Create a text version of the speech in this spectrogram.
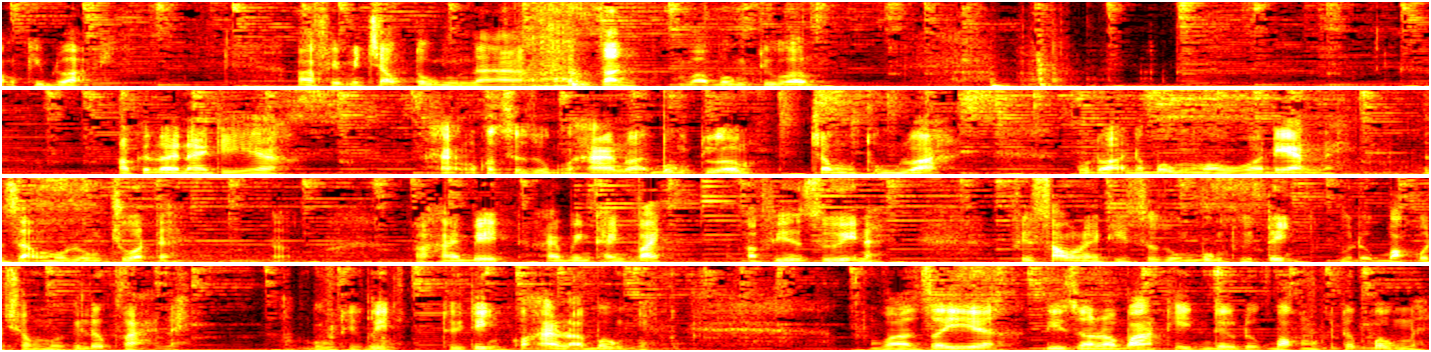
họng kim loại. Ở phía bên trong tùng là phân tần và bông tiêu âm. Ở cái đời này thì à, hãng có sử dụng hai loại bông tiêu âm trong một thùng loa một loại là bông màu đen này, dạng một lông chuột đây ở hai bên hai bên thành vách, ở phía dưới này. Phía sau này thì sử dụng bông thủy tinh vừa được bọc vào trong một cái lớp vải này. Bông thủy tinh thủy tinh có hai loại bông nhé. Và dây đi ra bát thì đều được bọc một cái lớp bông này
